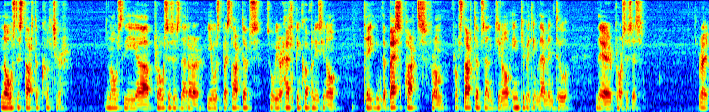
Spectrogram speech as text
knows the startup culture knows the uh, processes that are used by startups. So we are helping companies, you know, taking the best parts from from startups and you know incubating them into their processes. Right.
